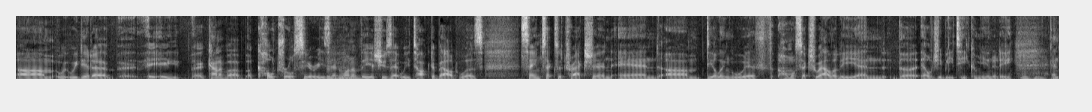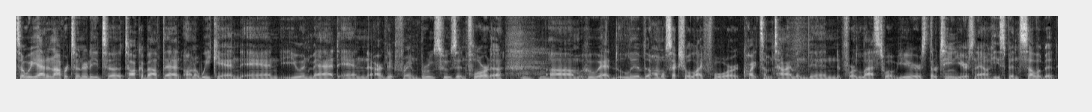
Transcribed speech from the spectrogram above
Um, we, we did a, a, a, a kind of a, a cultural series, and one of the issues that we talked about was same-sex attraction and um, dealing with homosexuality and the LGBT community. And so we had an opportunity to talk about that on a weekend, and you and Matt and our good friend Bruce, who's in Florida, um, who had lived a homosexual life for quite some time, and then for the last 12 years, 13 years now, he's been celibate.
